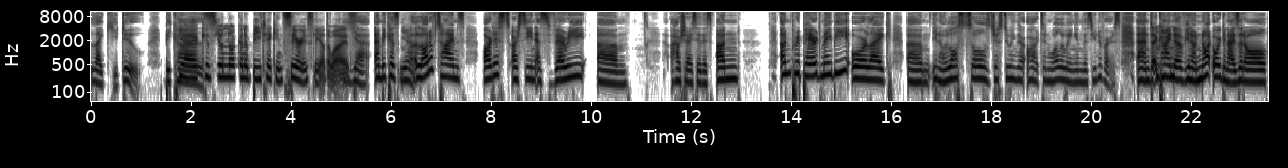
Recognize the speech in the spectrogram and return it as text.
like you do. Because, Yeah, because you're not going to be taken seriously otherwise. yeah, and because Yeah. a lot of times artists are seen as very um how should I say this un unprepared maybe or like um you know lost souls just doing their art and wallowing in this universe and uh, kind of you know not organized at all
